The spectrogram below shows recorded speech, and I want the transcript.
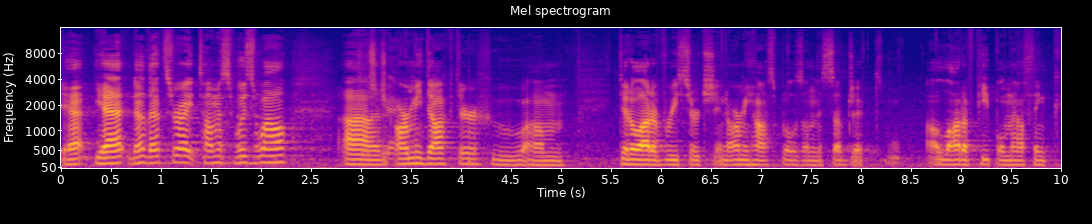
Yeah, yeah, no, that's right. Thomas Wiswell, uh, an Army doctor who um, did a lot of research in Army hospitals on this subject. A lot of people now think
